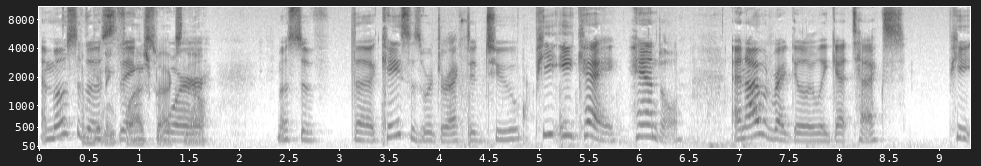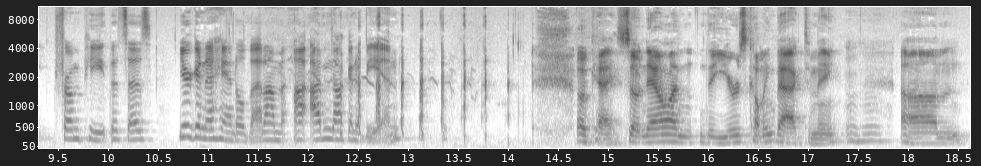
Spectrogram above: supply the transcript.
And most of I'm those things were, now. most of the cases were directed to PEK, handle. And I would regularly get texts Pete, from Pete that says, You're going to handle that. I'm, I, I'm not going to be in. Okay, so now I'm the year's coming back to me. Mm-hmm. Um,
